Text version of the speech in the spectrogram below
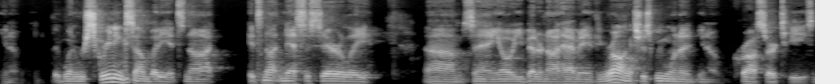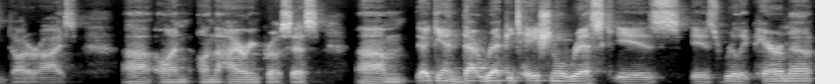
you know when we're screening somebody, it's not it's not necessarily um, saying, "Oh, you better not have anything wrong." It's just we want to, you know, cross our T's and dot our I's uh, on on the hiring process. Um, again, that reputational risk is is really paramount.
